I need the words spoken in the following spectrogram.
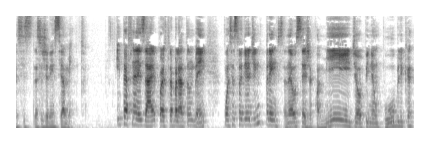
nesse, nesse gerenciamento. E para finalizar, ele pode trabalhar também com assessoria de imprensa, né? Ou seja, com a mídia, a opinião pública,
